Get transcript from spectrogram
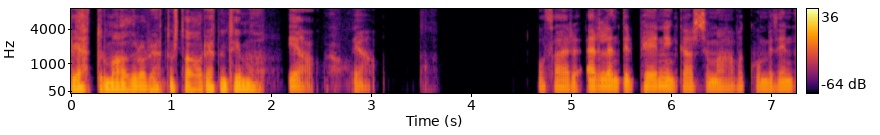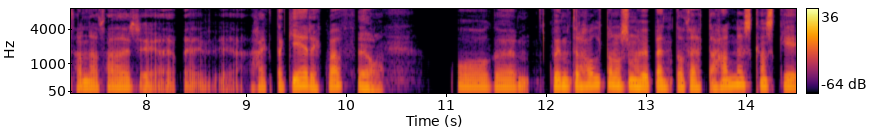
réttur maður á réttum stað á réttum tíma. Já, já. Og það eru erlendir peningar sem hafa komið inn þannig að það er eh, hægt að gera eitthvað. Já. Og um, Guðmundur Haldansson hefur bent á þetta. Hannes kannski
